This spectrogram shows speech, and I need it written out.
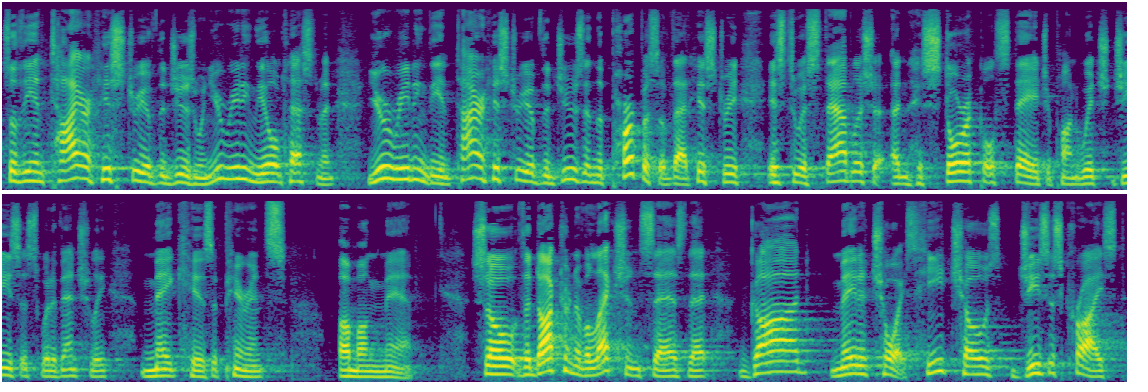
So the entire history of the Jews, when you're reading the Old Testament, you're reading the entire history of the Jews, and the purpose of that history is to establish an historical stage upon which Jesus would eventually make his appearance among men. So the doctrine of election says that God made a choice. He chose Jesus Christ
